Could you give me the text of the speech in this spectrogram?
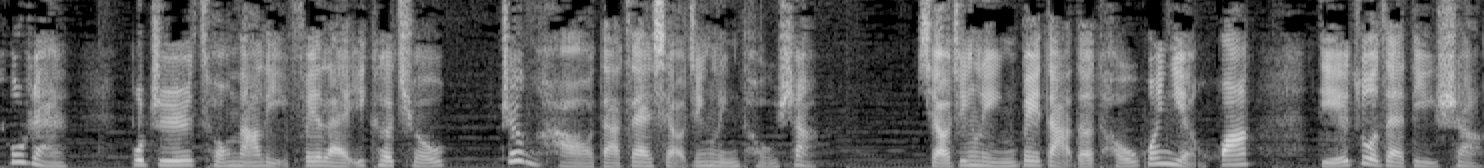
突然，不知从哪里飞来一颗球，正好打在小精灵头上，小精灵被打得头昏眼花，跌坐在地上。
